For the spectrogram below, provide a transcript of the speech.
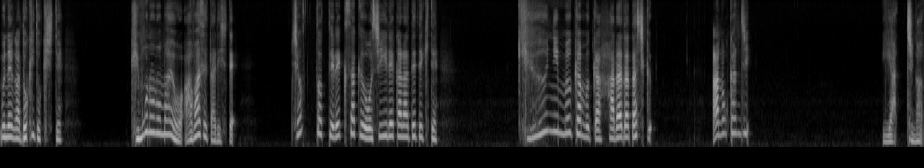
胸がドキドキして着物の前を合わせたりしてちょっと照れくさく押し入れから出てきて急にムカムカ腹立たしくあの感じ。いや違う。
